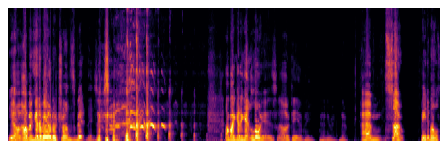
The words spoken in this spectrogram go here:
Yeah, am I going to be able to transmit this? Am I going to get lawyers? Oh dear me. Anyway, no. Um, so Peter Bowles.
